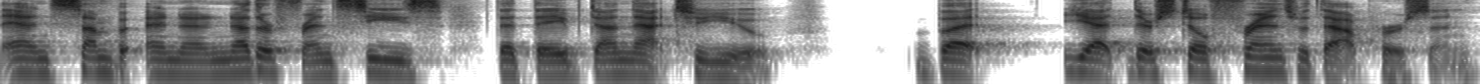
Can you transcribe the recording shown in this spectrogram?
and some and another friend sees that they've done that to you but yet they're still friends with that person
